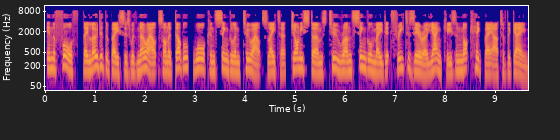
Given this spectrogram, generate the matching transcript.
In the fourth, they loaded the bases with no outs on a double, walk and single and two outs later, Johnny Sturm's two-run single made it 3-0 Yankees and knocked Higbe out of the game.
